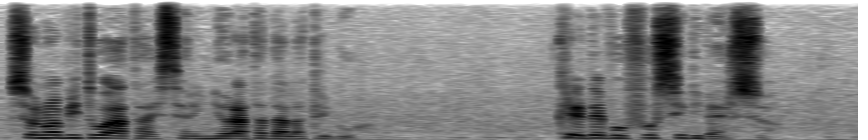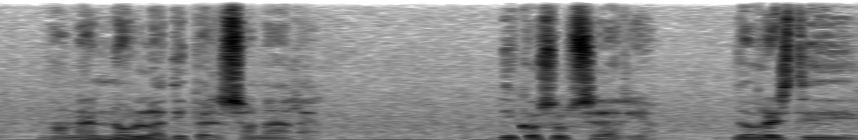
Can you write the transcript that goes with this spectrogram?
Sono abituata a essere ignorata dalla tribù. Credevo fossi diverso. Non è nulla di personale. Dico sul serio. Dovresti...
